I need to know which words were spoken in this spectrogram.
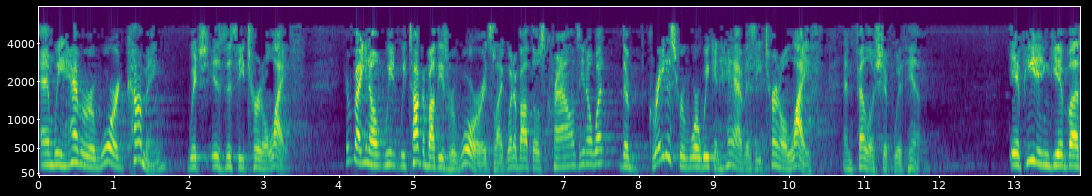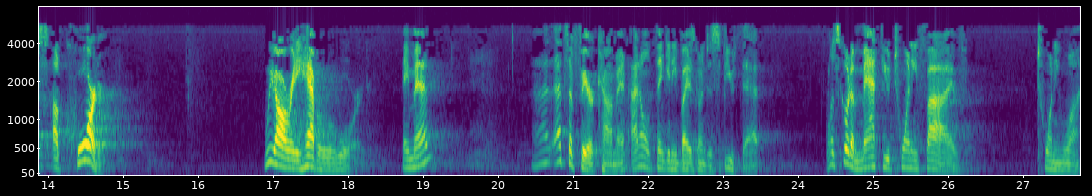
And we have a reward coming, which is this eternal life. Everybody, you know, we, we talk about these rewards, like what about those crowns? You know what? The greatest reward we can have is eternal life and fellowship with Him. If He didn't give us a quarter, we already have a reward. Amen? Uh, that's a fair comment. I don't think anybody's going to dispute that. Let's go to Matthew 25, 21.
